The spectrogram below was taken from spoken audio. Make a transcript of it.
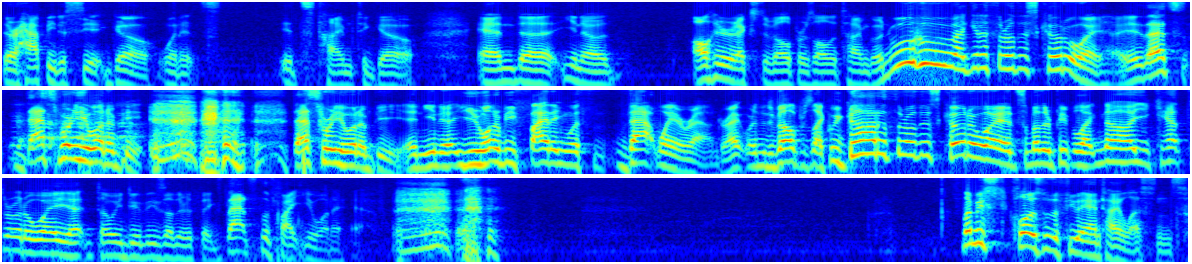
they're happy to see it go when it's, it's time to go. And, uh, you know, I'll hear X developers all the time going, woohoo, I get to throw this code away. That's, that's where you want to be. that's where you want to be. And you know, you want to be fighting with that way around, right? Where the developer's like, we got to throw this code away. And some other people are like, no, you can't throw it away yet until we do these other things. That's the fight you want to have. Let me close with a few anti-lessons.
